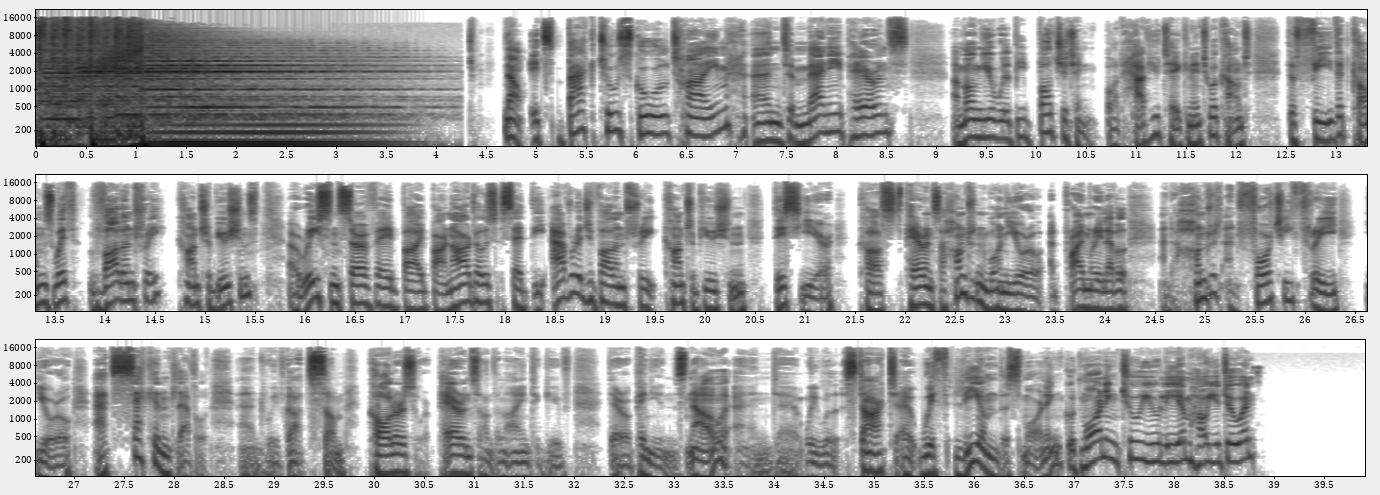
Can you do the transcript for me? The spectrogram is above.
Now, it's back to school time, and many parents among you will be budgeting. But have you taken into account the fee that comes with voluntary contributions? A recent survey by Barnardo's said the average voluntary contribution this year costs parents 101 euro at primary level and 143 euro at second level. And we've got some callers are parents on the line to give their opinions now. And uh, we will start uh, with Liam this morning. Good morning to you, Liam. How you doing?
